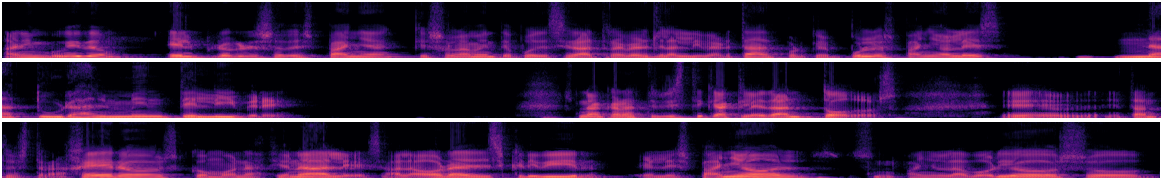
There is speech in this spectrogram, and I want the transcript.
han imbuido el progreso de España que solamente puede ser a través de la libertad, porque el pueblo español es naturalmente libre. Es una característica que le dan todos. Eh, tanto extranjeros como nacionales, a la hora de escribir el español, es un español laborioso,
